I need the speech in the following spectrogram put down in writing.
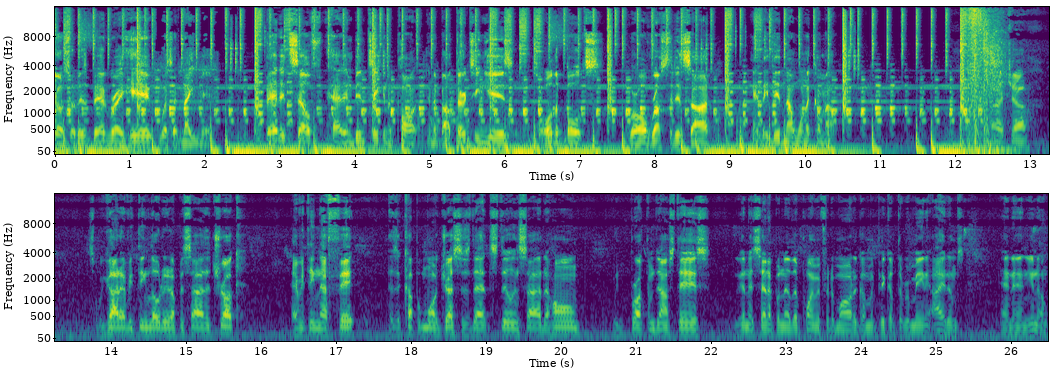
Yo, so this bed right here was a nightmare. Bed itself hadn't been taken apart in about 13 years, so all the bolts were all rusted inside, and they did not want to come out. All right, y'all. So we got everything loaded up inside of the truck. Everything that fit. There's a couple more dresses that's still inside the home. We brought them downstairs. We're gonna set up another appointment for tomorrow to come and pick up the remaining items, and then you know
